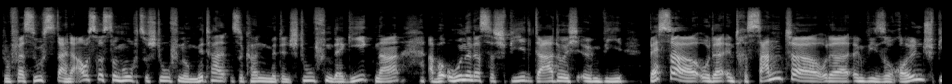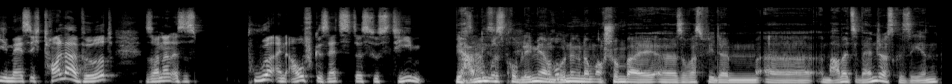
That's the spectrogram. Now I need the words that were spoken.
Du versuchst deine Ausrüstung hochzustufen, um mithalten zu können mit den Stufen der Gegner aber ohne dass das Spiel dadurch irgendwie besser oder interessanter oder irgendwie so rollenspielmäßig toller wird, sondern es pur ein aufgesetztes System. Wir haben dieses muss, Problem ja im Grunde genommen auch schon bei äh, sowas wie dem äh, Marvel's Avengers gesehen.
